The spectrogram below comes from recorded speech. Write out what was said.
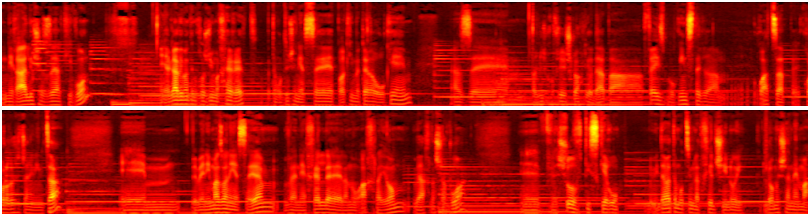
נראה לי שזה הכיוון. אגב, אם אתם חושבים אחרת, ואתם רוצים שאני אעשה פרקים יותר ארוכים, אז תרגישו חופשי לשלוח לי הודעה בפייסבוק, אינסטגרם, וואטסאפ, כל רשת שאני נמצא. ובנימה זו אני אסיים, ואני אאחל לנו אחלה יום ואחלה שבוע. ושוב, תזכרו, במידה ואתם רוצים להתחיל שינוי, לא משנה מה,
